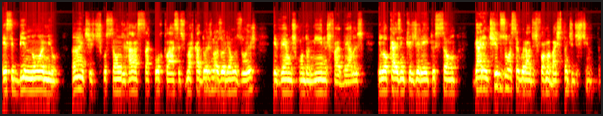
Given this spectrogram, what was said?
esse binômio Antes, discussão de raça, cor, classe, esses marcadores nós olhamos hoje e vemos condomínios, favelas e locais em que os direitos são garantidos ou assegurados de forma bastante distinta.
